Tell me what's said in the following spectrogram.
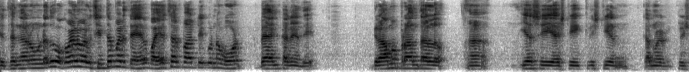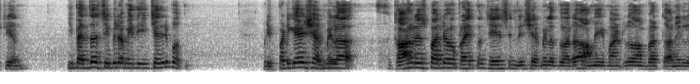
సిద్ధంగానూ ఉండదు. ఒకవేళ వాళ్ళు సిద్ధపడితే వైఎస్ఆర్ పార్టీకి ఉన్న ఓట్ బ్యాంక్ అనేది గ్రామ ప్రాంతాల్లో SC ST Christian convert Christian ఈ పెద్ద శిబిరం ఇది చెదిరిపోతుంది. ఇప్పుడు ఇప్పటికే షర్మిల కాంగ్రెస్ పార్టీ ఒక ప్రయత్నం చేసింది. షర్మిల ద్వారా ఆమె ఈ మాటలు ఆమె భర్త అనిల్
